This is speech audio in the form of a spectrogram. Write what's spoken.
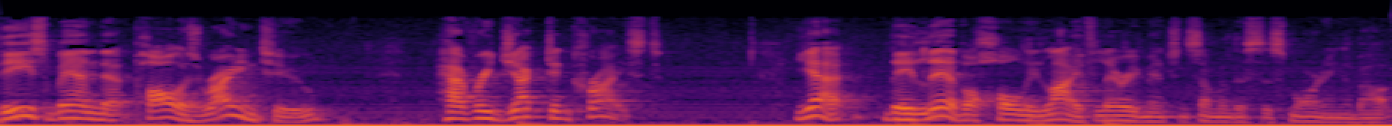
these men that Paul is writing to have rejected Christ. Yet they live a holy life. Larry mentioned some of this this morning about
